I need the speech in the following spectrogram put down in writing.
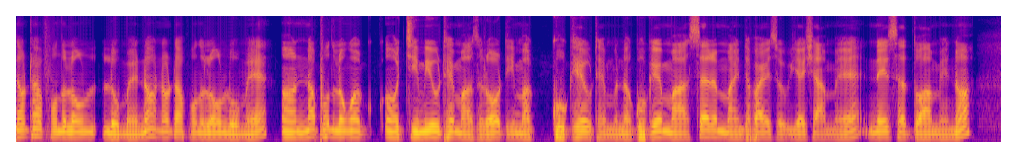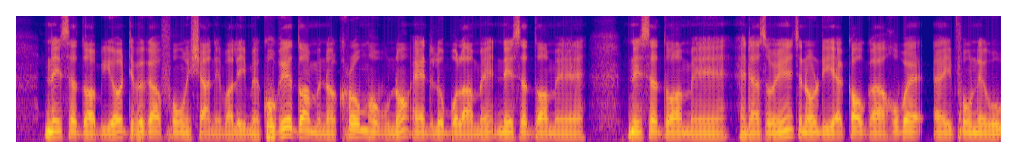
နောက်ထပ်ဖုန်းတစ်လုံးလိုမယ်เนาะနောက်ထပ်ဖုန်းတစ်လုံးလိုမယ်အော်နောက်ဖုန်းတစ်လုံးက Gmail ထဲမှာဆိုတော့ဒီမှာ Google ထဲမှာเนาะ Google မှာ set my device ဆိုပြီးရိုက်ရှာမယ်နှိပ်ဆက်သွားမယ်เนาะ နှိပ်ဆက်သွားပြီးတော့ဒီဘက်ကဖုန်းရှာနေပါလိမ့်မယ် Google သွားမယ်เนาะ Chrome မဟုတ်ဘူးเนาะအဲဒီလိုပေါ်လာမယ်နှိပ်ဆက်သွားမယ်နှိပ်ဆက်သွားမယ်အဲဒါဆိုရင်ကျွန်တော်တို့ဒီအကောက်ကဟိုဘက်အဲဖုန်းတွေကို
